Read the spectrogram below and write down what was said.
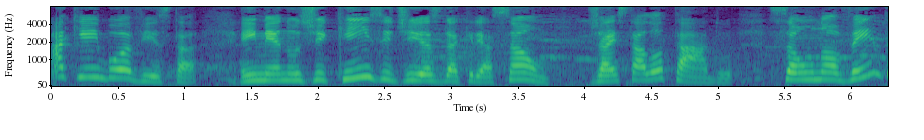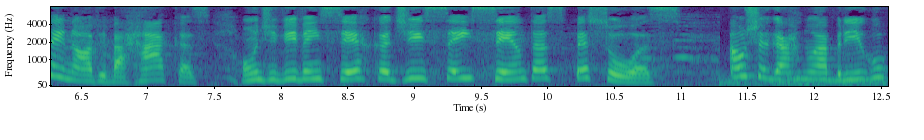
aqui em Boa Vista. Em menos de 15 dias da criação, já está lotado. São 99 barracas, onde vivem cerca de 600 pessoas. Ao chegar no abrigo,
